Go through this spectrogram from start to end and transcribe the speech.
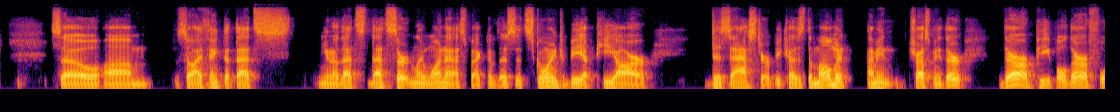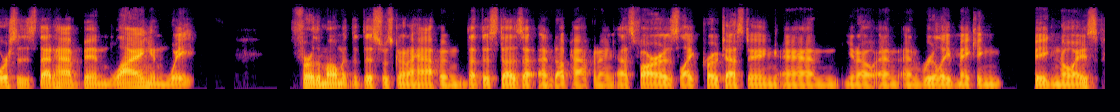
So, um, so I think that that's you know that's that's certainly one aspect of this. It's going to be a PR disaster because the moment I mean, trust me, they're there are people, there are forces that have been lying in wait for the moment that this was going to happen that this does end up happening as far as like protesting and you know and and really making big noise.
